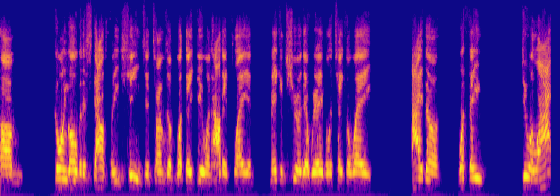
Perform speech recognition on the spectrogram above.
um, going over the scouts for each teams in terms of what they do and how they play, and making sure that we're able to take away either what they do a lot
